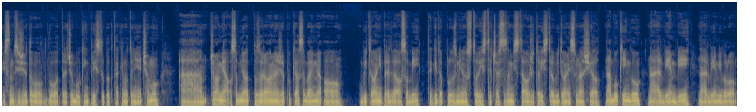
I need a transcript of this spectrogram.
Myslím si, že to bol dôvod, prečo Booking pristúpil k takémuto niečomu. A čo mám ja osobne odpozorované, že pokiaľ sa bavíme o ubytovaní pre dve osoby, tak je to plus minus to isté. Často sa mi stalo, že to isté ubytovanie som našiel na Bookingu, na Airbnb. Na Airbnb bolo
